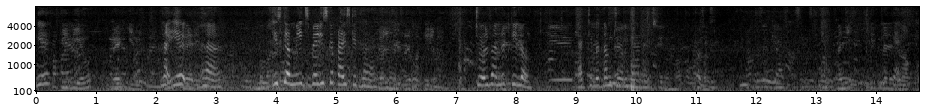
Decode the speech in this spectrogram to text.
ये कीवी हो रेड कीवी ना ये हाँ इसका मिक्स बेरीज का प्राइस कितना है ट्वेल्व हंड्रेड पर किलो ट्वेल्व हंड्रेड किलो एक किलो दाम ट्वेल्व हंड्रेड हाँ जी कितने दे दूँ आपको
